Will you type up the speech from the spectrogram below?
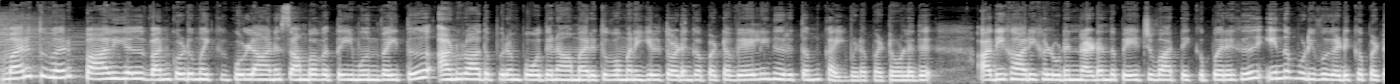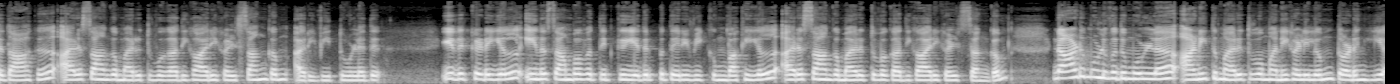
மருத்துவர் பாலியல் வன்கொடுமைக்குள்ளான சம்பவத்தை முன்வைத்து அனுராதபுரம் போதனா மருத்துவமனையில் தொடங்கப்பட்ட வேலைநிறுத்தம் கைவிடப்பட்டுள்ளது. அதிகாரிகளுடன் நடந்த பேச்சுவார்த்தைக்கு பிறகு இந்த முடிவு எடுக்கப்பட்டதாக அரசாங்க மருத்துவ அதிகாரிகள் சங்கம் அறிவித்துள்ளது. இதற்கிடையில் இந்த சம்பவத்திற்கு எதிர்ப்பு தெரிவிக்கும் வகையில் அரசாங்க மருத்துவ அதிகாரிகள் சங்கம் நாடு முழுவதும் உள்ள அனைத்து மருத்துவமனைகளிலும் தொடங்கிய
